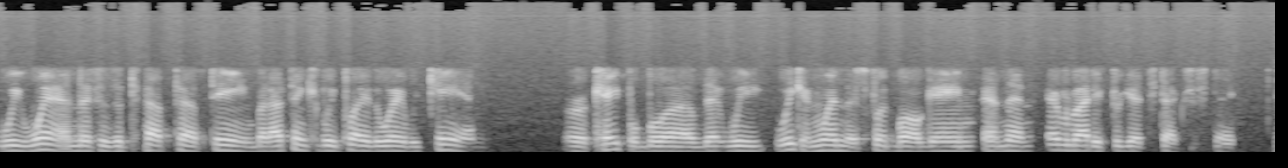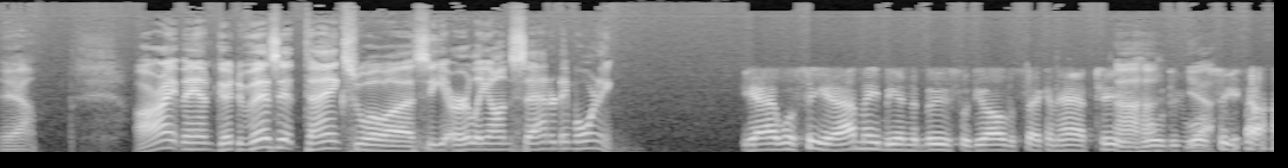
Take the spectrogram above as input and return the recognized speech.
we win. This is a tough, tough team, but I think if we play the way we can or are capable of, that we we can win this football game, and then everybody forgets Texas State. Yeah. All right, man. Good to visit. Thanks. We'll uh, see you early on Saturday morning. Yeah, we'll see. You. I may be in the booth with you all the second half too. Uh-huh. We'll, do, Yeah. we'll see how.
